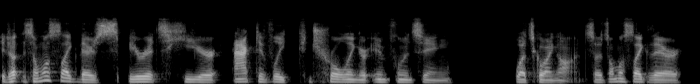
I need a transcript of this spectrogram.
It, it's almost like there's spirits here actively controlling or influencing what's going on. So it's almost like they're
